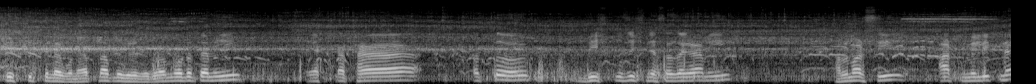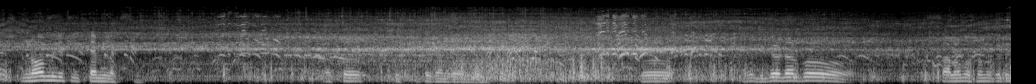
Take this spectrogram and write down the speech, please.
সুইচ টিপতে লাগবে না, আপনা আপনি ঘুরে যাব আর মোটাতে আমি এক কাঠা অত বিশ, পঁচিশ নেশা জায়গা আমি হাল মারছি, আট মিনিট না, ন মিনিট টাইম লাগছে। এত স্পিডে কাম করা। তো ভিডিওটা অল্প চালানোর সময় কেটে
